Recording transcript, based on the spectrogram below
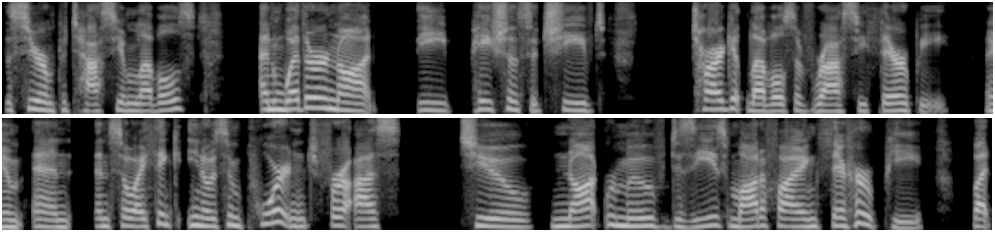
the serum potassium levels and whether or not the patients achieved target levels of RASI therapy. Um, and, and so I think, you know, it's important for us to not remove disease modifying therapy, but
